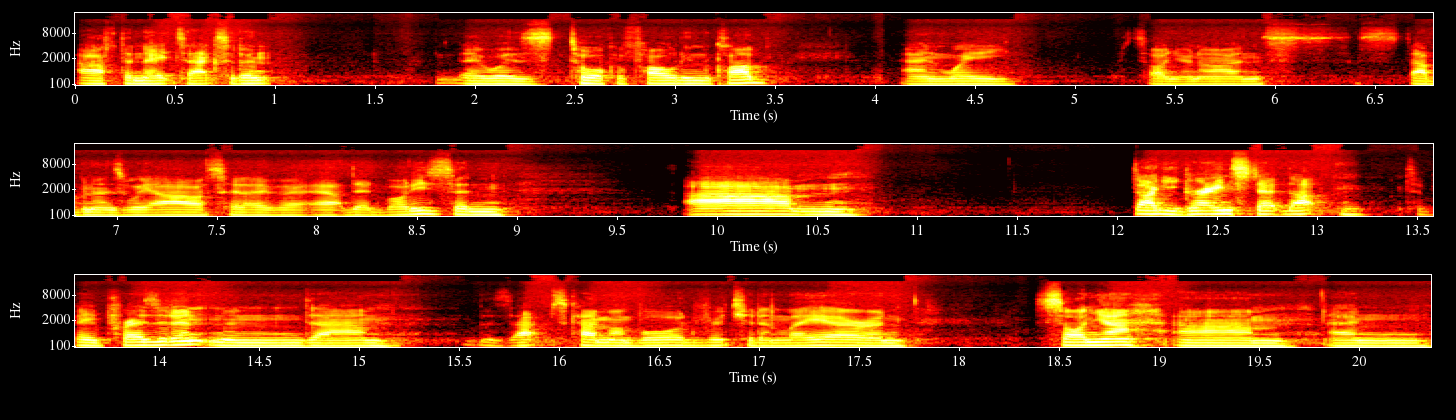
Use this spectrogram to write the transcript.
after Nate's accident, there was talk of holding the club, and we, Sonia and I, and stubborn as we are, said over our dead bodies, and um, Dougie Green stepped up to be president, and um, the Zaps came on board, Richard and Leah, and Sonia, um, and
